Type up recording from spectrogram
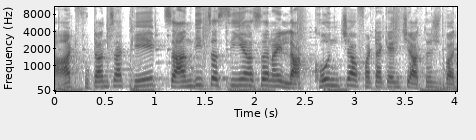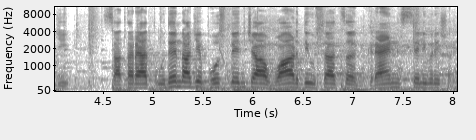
आठ फुटांचा केक चांदीचं सिंहासन आणि लाखोंच्या फटाक्यांची आतषबाजी. साताऱ्यात उदयनराजे भोसलेंच्या वाढदिवसाचं ग्रँड सेलिब्रेशन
